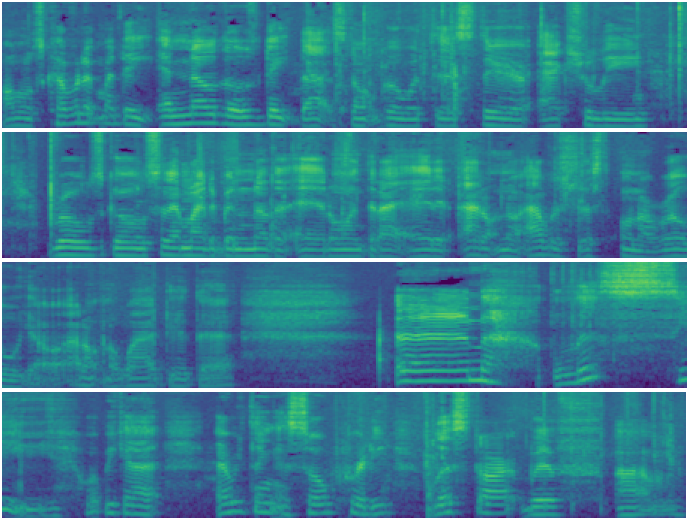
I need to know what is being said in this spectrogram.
Almost covered up my date. And no, those date dots don't go with this. They're actually rose gold. So that might have been another add-on that I added. I don't know. I was just on a roll, y'all. I don't know why I did that. Um, let's see what we got. Everything is so pretty. Let's start with um,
